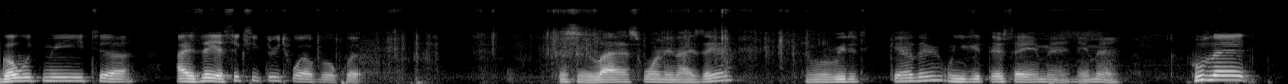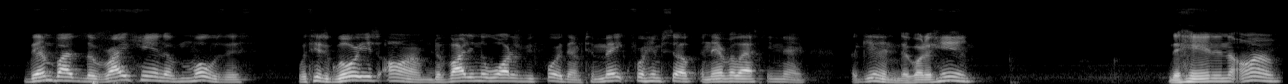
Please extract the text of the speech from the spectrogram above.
Go with me to Isaiah 63:12 real quick. This is the last one in Isaiah, and we'll read it together. When you get there, say amen. Amen. Who led them by the right hand of Moses with his glorious arm, dividing the waters before them, to make for himself an everlasting name. Again, there go the hand. The hand and the arm.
